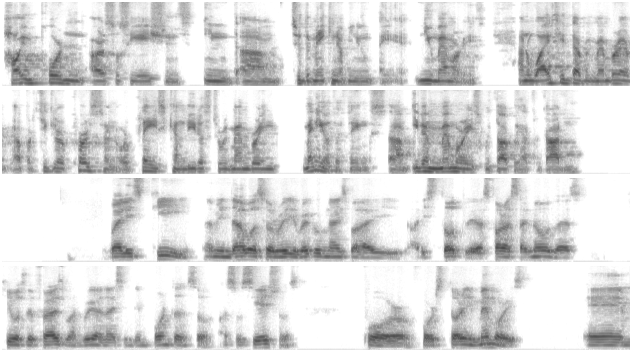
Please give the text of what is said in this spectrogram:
How important are associations in um, to the making of new uh, new memories, and why is it that remembering a, a, particular person or place can lead us to remembering many other things, um, even memories we thought we had forgotten? Well, it's key. I mean, that was already recognized by Aristotle, as far as I know. That he was the first one realizing the importance of associations for for storing memories. Um,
